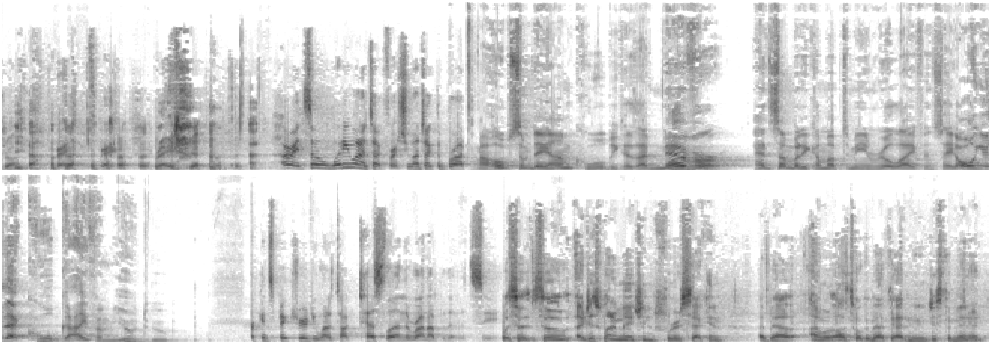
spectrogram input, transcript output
yeah, right. right. right. Yeah. All right. So, what do you want to talk first? You want to talk the broad? I hope someday I'm cool because I've never had somebody come up to me in real life and say, "Oh, you're that cool guy from YouTube." Markets picture. Do you want to talk Tesla and the run up of that it's see. Well, so, so I just want to mention for a second about. I'll, I'll talk about that in just a minute.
